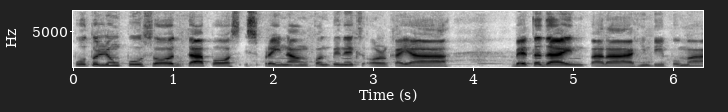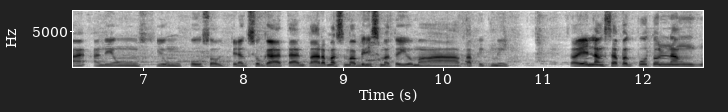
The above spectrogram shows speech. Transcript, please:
putol yung pusod, tapos spray ng Confinex or kaya betadine para hindi po ma, ano yung, yung pusod, pinagsugatan, para mas mabilis matuyo mga kapigmate. So, yan lang. Sa pagputol ng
